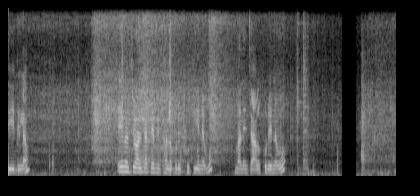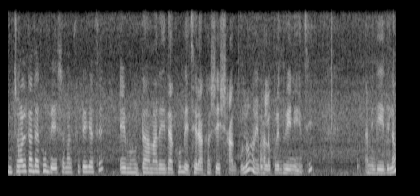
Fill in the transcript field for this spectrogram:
দিয়ে দিলাম। এবার জলটাকে আমি ভালো করে ফুটিয়ে নেব মানে জাল করে নেব। জলটা দেখো বেশ আমার ফুটে গেছে। এই মুহূর্তে আমার এই দেখো বেছে রাখা সেই শাকগুলো আমি ভালো করে ধুয়ে নিয়েছি। আমি দিয়ে দিলাম।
